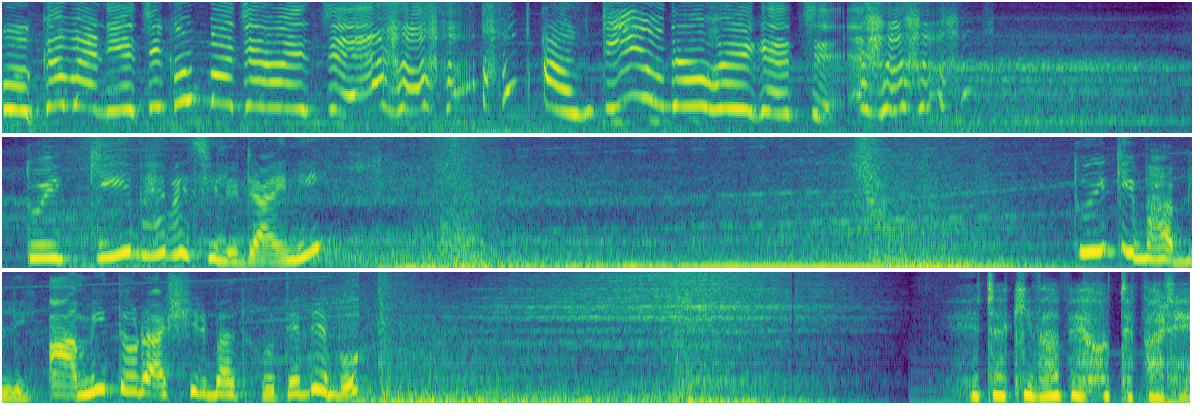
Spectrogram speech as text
বোকা বানিয়েছে খুব মজা হয়েছে। আংটি হয়ে গেছে। তুই কি ভেবেছিলি ডাইনি? ভাবলি? আমি তোর আশীর্বাদ হতে দেব। এটা কীভাবে হতে পারে?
